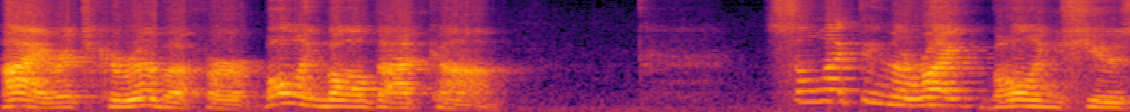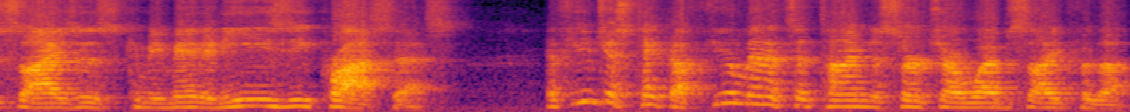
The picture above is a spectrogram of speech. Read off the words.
Hi, Rich Carrubba for bowlingball.com. Selecting the right bowling shoe sizes can be made an easy process. If you just take a few minutes of time to search our website for the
